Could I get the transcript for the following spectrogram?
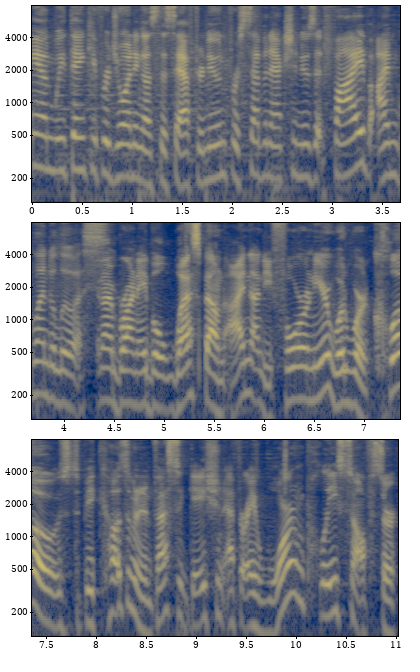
And we thank you for joining us this afternoon for 7 Action News at 5. I'm Glenda Lewis. And I'm Brian Abel. Westbound I-94 near Woodward closed because of an investigation after a Warren police officer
